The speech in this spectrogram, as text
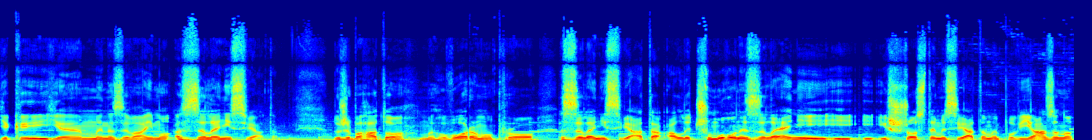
який е, ми називаємо зелені свята. Дуже багато ми говоримо про зелені свята, але чому вони зелені, і, і, і що з тими святами пов'язано,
